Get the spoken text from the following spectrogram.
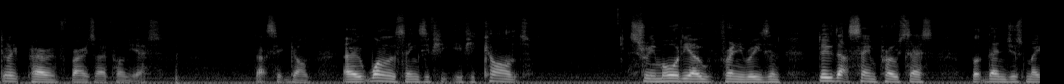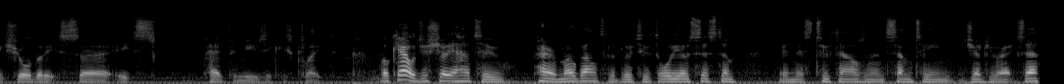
Delete pairing for Barry's iPhone, yes. That's it gone. Uh, one of the things, if you, if you can't stream audio for any reason, do that same process, but then just make sure that it's, uh, it's paired for music is clicked. Okay, I'll just show you how to pair a mobile to the Bluetooth audio system in this 2017 Jaguar XF.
